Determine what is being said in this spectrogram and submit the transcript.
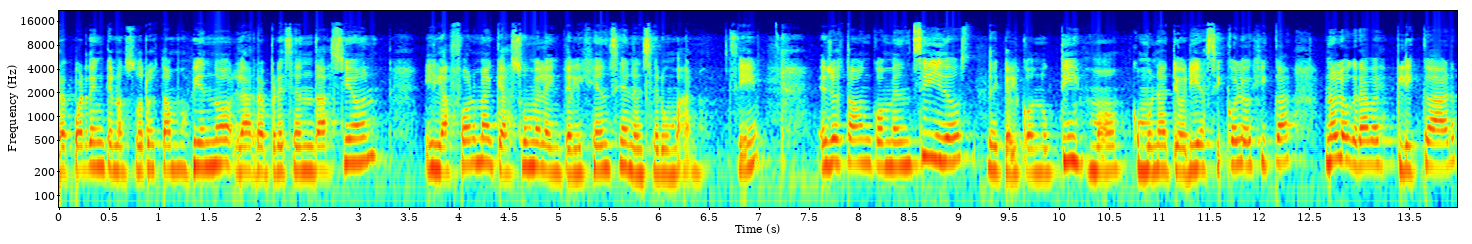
Recuerden que nosotros estamos viendo la representación y la forma que asume la inteligencia en el ser humano. ¿sí? Ellos estaban convencidos de que el conductismo, como una teoría psicológica, no lograba explicar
